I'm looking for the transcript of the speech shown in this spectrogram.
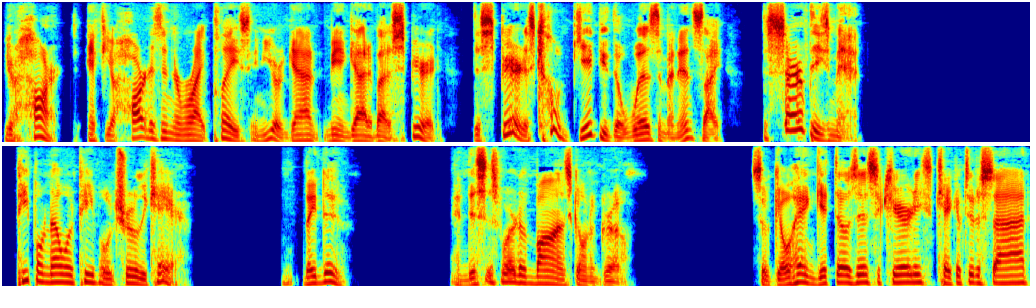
Your heart. If your heart is in the right place and you are God, being guided by the Spirit, the Spirit is going to give you the wisdom and insight to serve these men. People know when people truly care. They do. And this is where the bond is going to grow. So go ahead and get those insecurities, kick them to the side.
